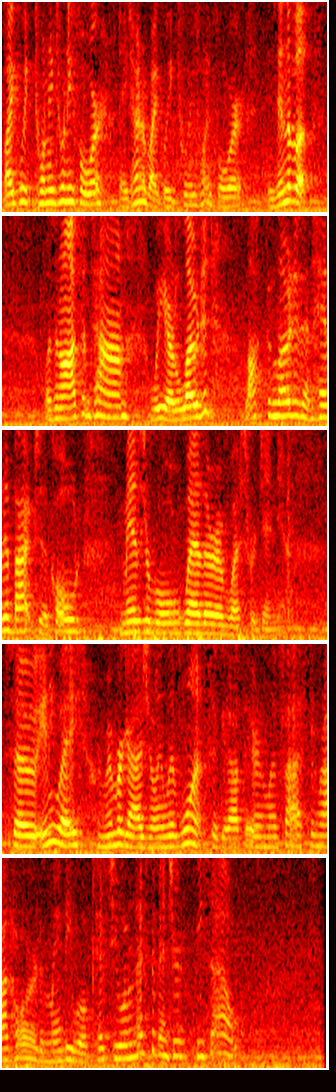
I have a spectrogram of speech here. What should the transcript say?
Bike Week 2024, Daytona Bike Week 2024 is in the books. Was an awesome time. We are loaded, locked and loaded, and headed back to the cold, miserable weather of West Virginia. So anyway, remember guys, you only live once, so get out there and live fast and ride hard. And Mandy will catch you on the next adventure. Peace out.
